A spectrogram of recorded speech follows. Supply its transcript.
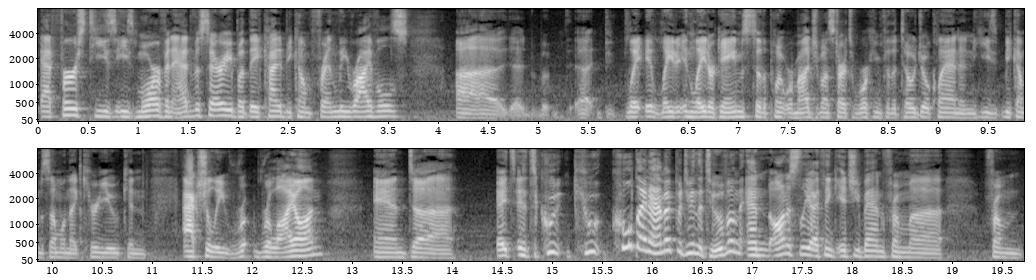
at first he's he's more of an adversary, but they kind of become friendly rivals uh, uh, later in later games to the point where Majima starts working for the Tojo clan and he becomes someone that Kiryu can actually re- rely on, and uh, it's it's a cool, cool, cool dynamic between the two of them. And honestly, I think Ichiban from uh, from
